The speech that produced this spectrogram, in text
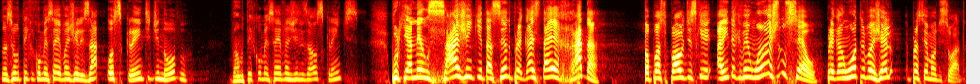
Nós vamos ter que começar a evangelizar os crentes de novo. Vamos ter que começar a evangelizar os crentes. Porque a mensagem que está sendo pregada está errada. O apóstolo Paulo diz que, ainda que venha um anjo do céu pregar um outro evangelho, é para ser amaldiçoado.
